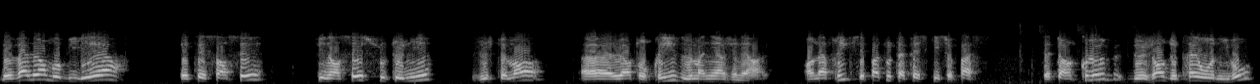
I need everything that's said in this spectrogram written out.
Les, valeurs mobilières étaient censées financer, soutenir justement euh, l'entreprise de manière générale. En Afrique, ce n'est pas tout à fait ce qui se passe. C'est un club de gens de très haut niveau.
